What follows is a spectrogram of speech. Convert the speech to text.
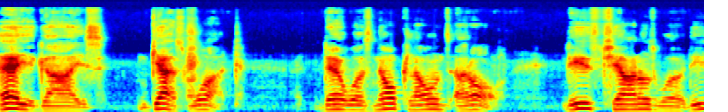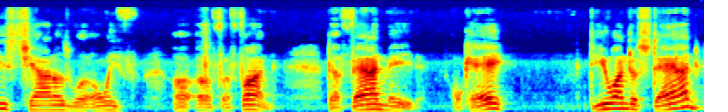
Hey, you guys, guess what? There was no clones at all. These channels were these channels were only uh, uh, for fun. The fan made, okay? Do you understand?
